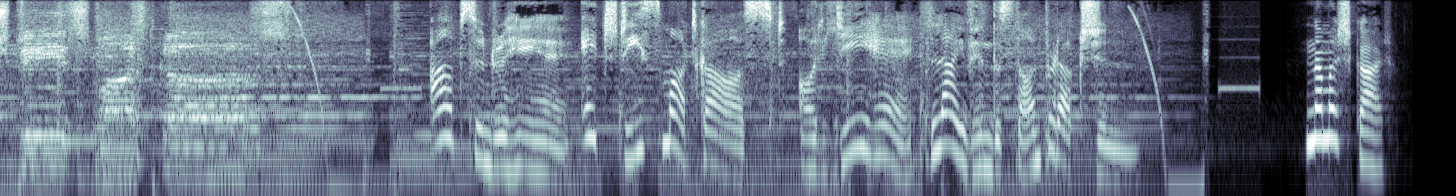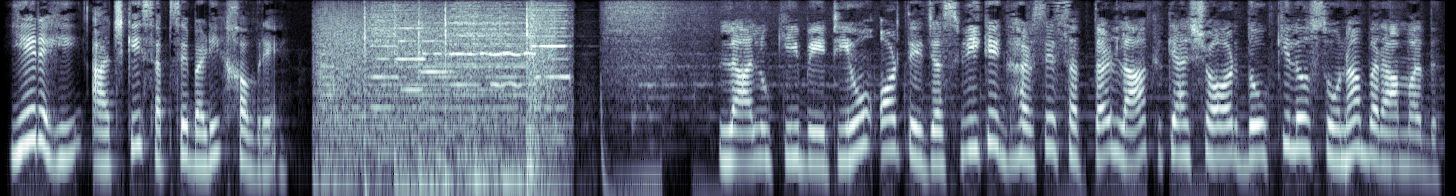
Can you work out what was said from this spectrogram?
HD cast आप सुन रहे हैं एच डी स्मार्ट कास्ट और ये है लाइव हिंदुस्तान प्रोडक्शन नमस्कार ये रही आज की सबसे बड़ी खबरें। लालू की बेटियों और तेजस्वी के घर से 70 लाख कैश और दो किलो सोना बरामद।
